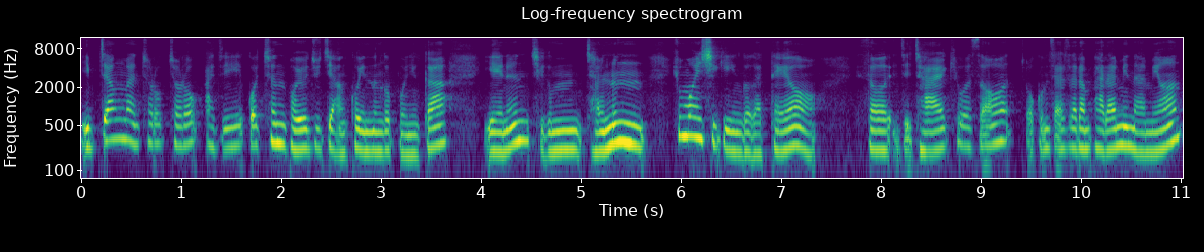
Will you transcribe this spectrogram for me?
입장만 초록초록 아직 꽃은 보여주지 않고 있는 것 보니까 얘는 지금 저는 휴먼 시기인 것 같아요. 그래서 이제 잘 키워서 조금 쌀쌀한 바람이 나면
